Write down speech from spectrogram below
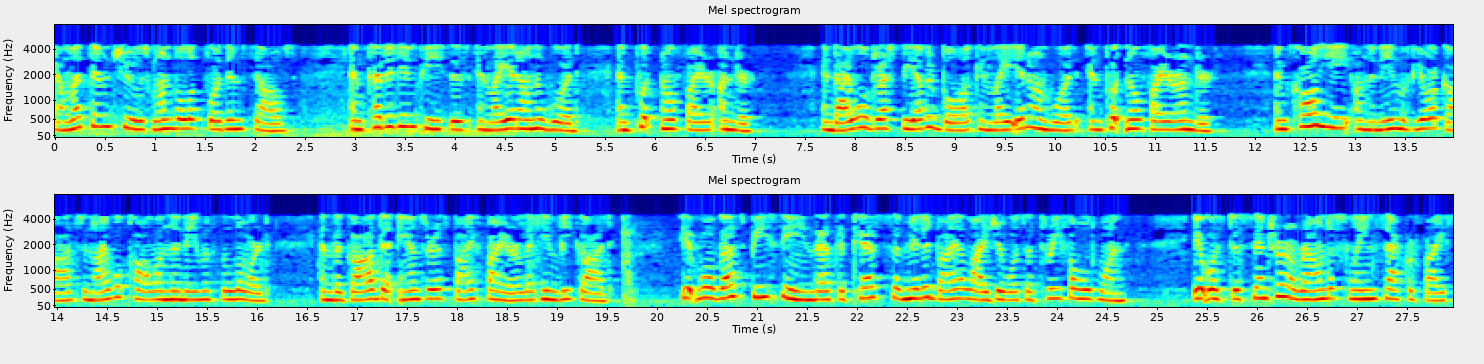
and let them choose one bullock for themselves, and cut it in pieces, and lay it on the wood, and put no fire under. And I will dress the other bullock, and lay it on wood, and put no fire under. And call ye on the name of your gods, and I will call on the name of the Lord. And the God that answereth by fire, let him be God. It will thus be seen that the test submitted by Elijah was a threefold one. It was to center around a slain sacrifice.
